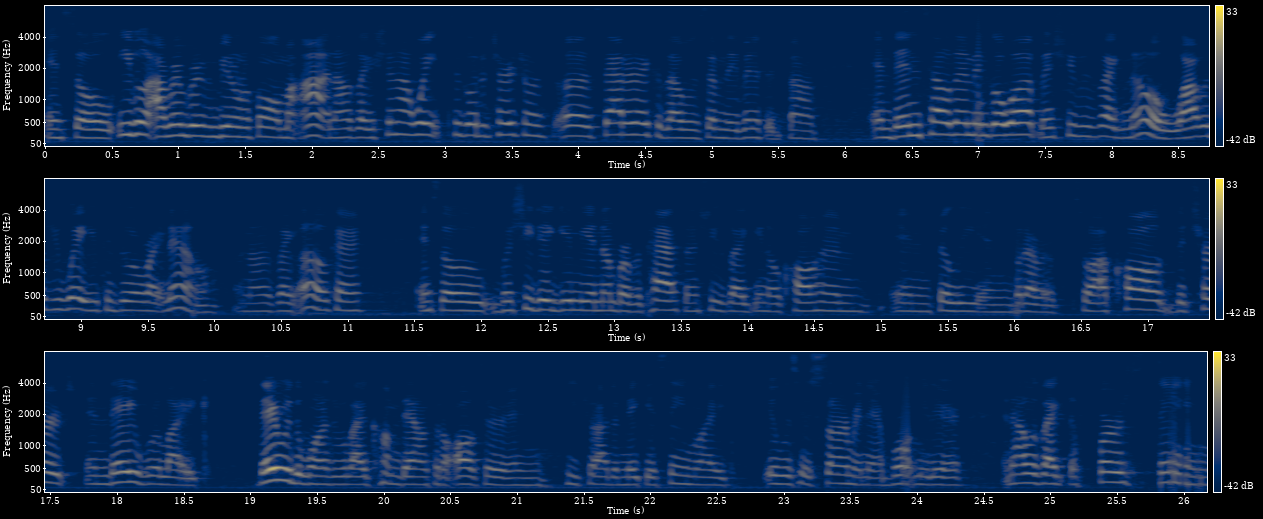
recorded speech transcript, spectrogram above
And so even I remember even being on the phone with my aunt, and I was like, shouldn't I wait to go to church on uh, Saturday because I was Seventh Day Adventist at the time, and then tell them and go up? And she was like, no, why would you wait? You can do it right now. And I was like, oh okay. And so, but she did give me a number of a pastor, and she's like, you know, call him in Philly and whatever. So I called the church, and they were like, they were the ones who were like, come down to the altar, and he tried to make it seem like it was his sermon that brought me there. And that was like the first thing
